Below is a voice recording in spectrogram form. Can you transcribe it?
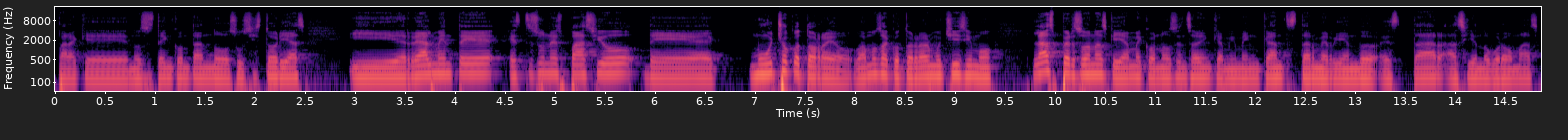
para que nos estén contando sus historias. Y realmente este es un espacio de mucho cotorreo. Vamos a cotorrear muchísimo. Las personas que ya me conocen saben que a mí me encanta estarme riendo, estar haciendo bromas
